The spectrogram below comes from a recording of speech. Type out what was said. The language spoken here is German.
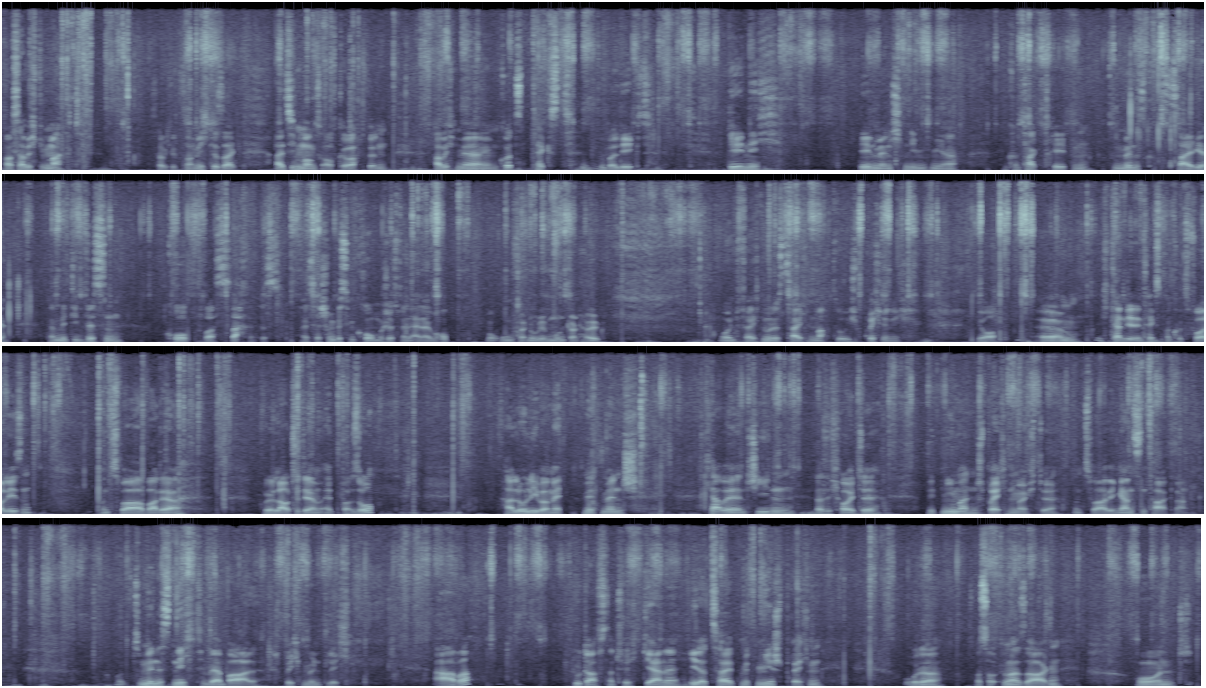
was habe ich gemacht? Das habe ich jetzt noch nicht gesagt. Als ich morgens aufgewacht bin, habe ich mir einen kurzen Text überlegt, den ich den Menschen, die mit mir in Kontakt treten, zumindest kurz zeige, damit die wissen grob, was Sache ist. Weil es ja schon ein bisschen komisch ist, wenn einer grob ungefähr nur den Mund dann hält und vielleicht nur das Zeichen macht, so ich spreche nicht. Ja, ähm, ich kann dir den Text mal kurz vorlesen. Und zwar war der, oder lautet der etwa so: Hallo lieber Mitmensch, ich habe entschieden, dass ich heute mit niemandem sprechen möchte, und zwar den ganzen Tag lang. Und zumindest nicht verbal, sprich mündlich. Aber du darfst natürlich gerne jederzeit mit mir sprechen oder was auch immer sagen. Und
